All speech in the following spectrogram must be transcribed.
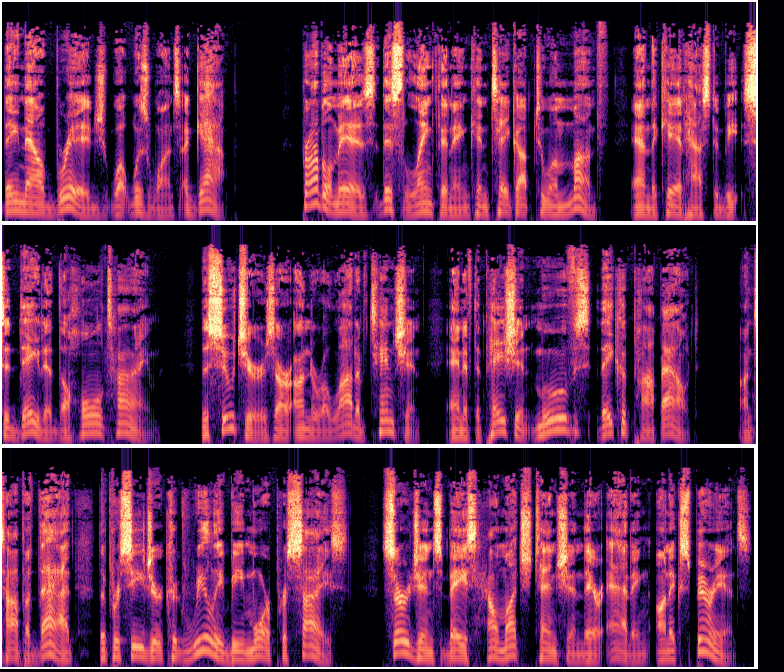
they now bridge what was once a gap. Problem is, this lengthening can take up to a month, and the kid has to be sedated the whole time. The sutures are under a lot of tension, and if the patient moves, they could pop out. On top of that, the procedure could really be more precise. Surgeons base how much tension they're adding on experience.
